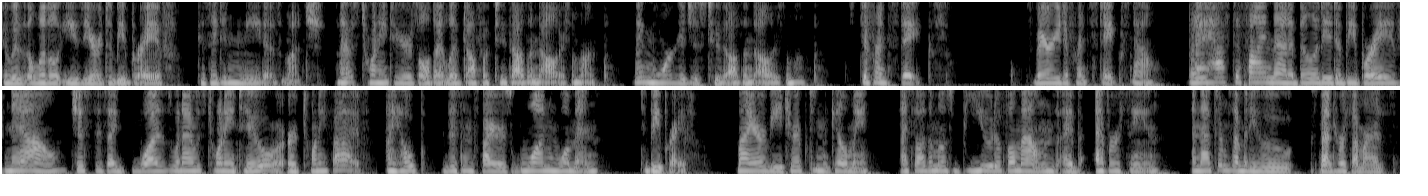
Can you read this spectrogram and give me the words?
it was a little easier to be brave because I didn't need as much. When I was 22 years old, I lived off of $2,000 a month. My mortgage is $2,000 a month. It's different stakes. It's very different stakes now. But I have to find that ability to be brave now, just as I was when I was 22 or 25. I hope this inspires one woman to be brave. My RV trip didn't kill me. I saw the most beautiful mountains I've ever seen. And that's from somebody who spent her summers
